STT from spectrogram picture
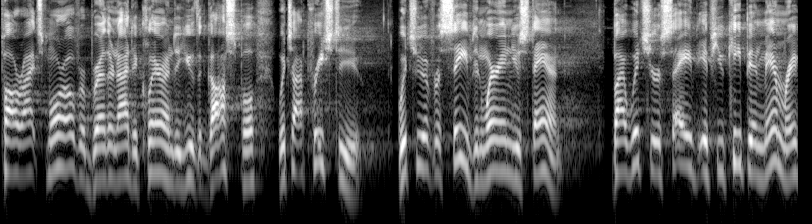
Paul writes, Moreover, brethren, I declare unto you the gospel which I preached to you which you have received and wherein you stand, by which you're saved if you keep in memory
